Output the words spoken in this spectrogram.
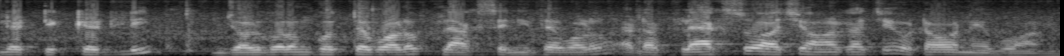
ইলেকট্রিক কেটলি জল গরম করতে পারো ফ্ল্যাক্সে নিতে পারো। একটা ফ্ল্যাক্সও আছে আমার কাছে, ওটাও নেব আমি।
